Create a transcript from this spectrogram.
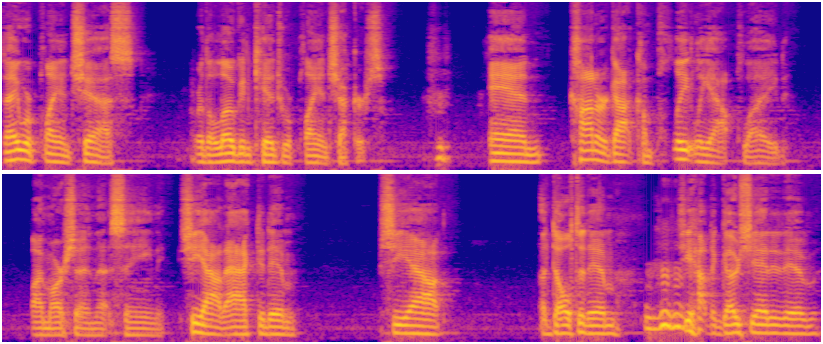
they were playing chess where the Logan kids were playing checkers. and Connor got completely outplayed by Marcia in that scene. She outacted him. She out adulted him. she out negotiated him.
